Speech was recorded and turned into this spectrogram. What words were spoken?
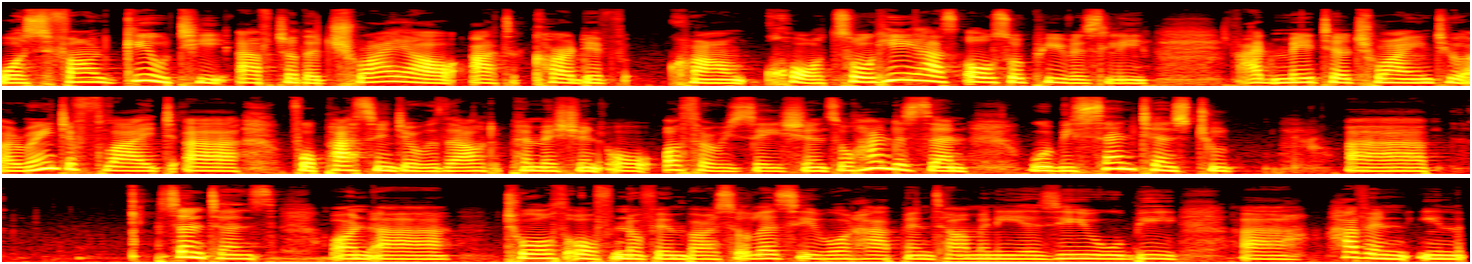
was found guilty after the trial at Cardiff Crown Court. So he has also previously admitted trying to arrange a flight uh, for passenger without permission or authorization. So Henderson will be sentenced to uh, sentenced on uh, 12th of November. So let's see what happens, how many years he will be uh, having in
